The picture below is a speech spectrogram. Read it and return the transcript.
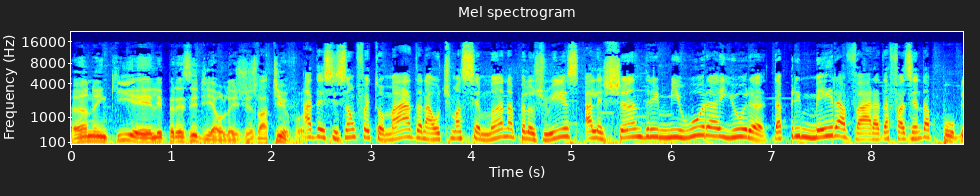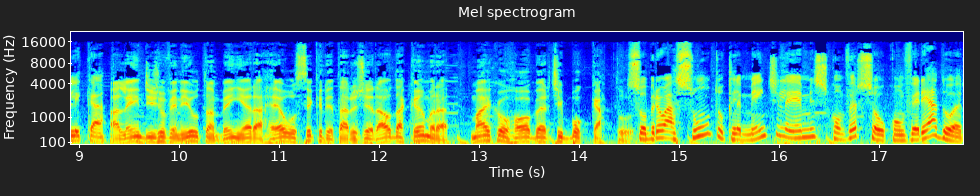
ano em que ele presidia o Legislativo. A decisão foi tomada na última semana pelo juiz Alexandre Miura Iura, da primeira vara da Fazenda Pública. Além de Juvenil, também era réu o secretário-geral da Câmara, Michael Robert Bocato. Sobre o assunto, Clemente Lemes conversou com o vereador.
